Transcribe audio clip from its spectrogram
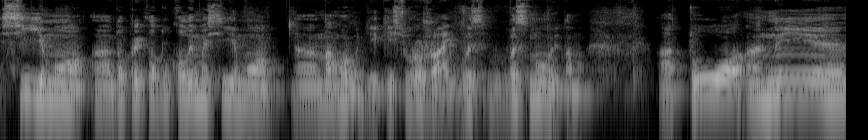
сіємо, е, до прикладу, коли ми сіємо е, на городі якийсь урожай вес, весною, там, то не,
